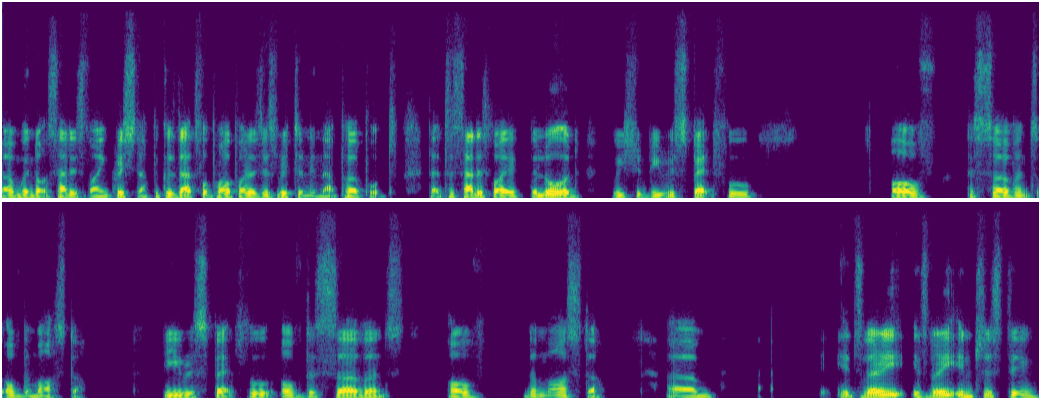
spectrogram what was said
uh, we're not satisfying Krishna because that's what Prabhupada has just written in that purport, that to satisfy the Lord, we should be respectful of the servants of the master. Be respectful of the servants of the master. Um, it's very, it's very interesting.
